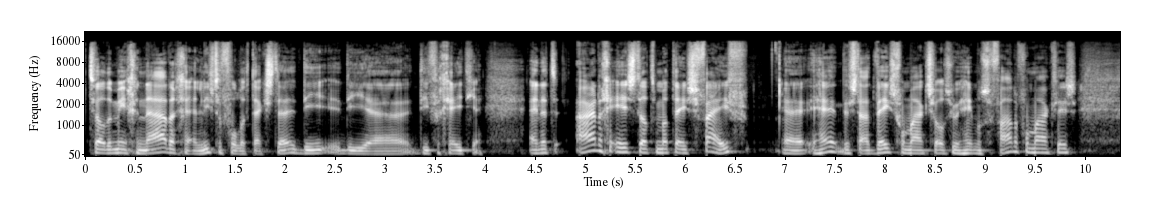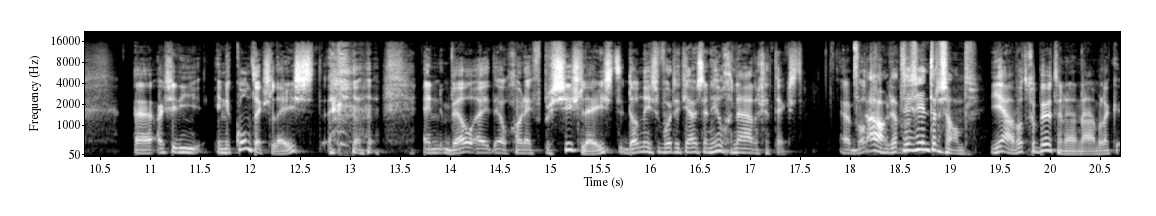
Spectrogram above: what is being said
Terwijl de meer genadige en liefdevolle teksten, die, die, eh, die vergeet je. En het aardige is dat Matthäus 5, eh, hè, er staat wees volmaakt zoals uw hemelse vader volmaakt is. Eh, als je die in de context leest en wel gewoon even precies leest, dan is, wordt het juist een heel genadige tekst. Wat, Oh, dat is interessant. ja, wat gebeurt er nou namelijk?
